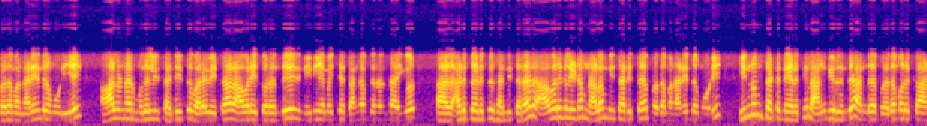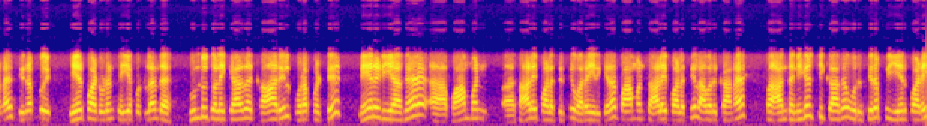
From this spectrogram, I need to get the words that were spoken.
பிரதமர் நரேந்திர மோடியை ஆளுநர் முதலில் சந்தித்து வரவேற்றார். அவரை தொடர்ந்து நிதியமைச்சர் தங்கம் தென்னரசு ஆகியோர் அடுத்தடுத்து சந்தித்தனர். அவர்களிடம் நலம் விசாரித்த பிரதமர் நரேந்திர மோடி இன்னும் சற்று நேரத்தில் அங்கிருந்து அந்த பிரதமருக்கான சிறப்பு ஏற்பாட்டுடன் செய்யப்பட்டுள்ள அந்த குண்டு தொலைக்காத காரில் புறப்பட்டு நேரடியாக பாம்பன் சாலை பாலத்திற்கு வர இருக்கிறார். பாம்பன் சாலை பாலத்தில் அவருக்கான அந்த நிகழ்ச்சிக்காக ஒரு சிறப்பு ஏற்பாடை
